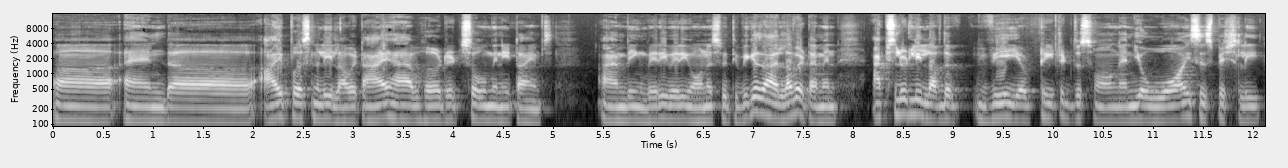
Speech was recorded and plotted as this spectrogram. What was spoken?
uh, and uh, I personally love it. I have heard it so many times. I am being very, very honest with you because I love it. I mean, absolutely love the way you have treated the song and your voice, especially.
